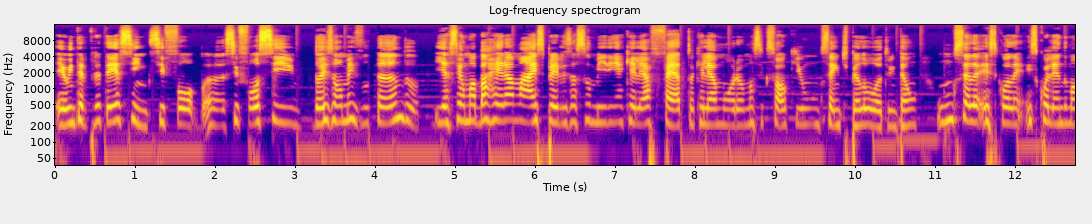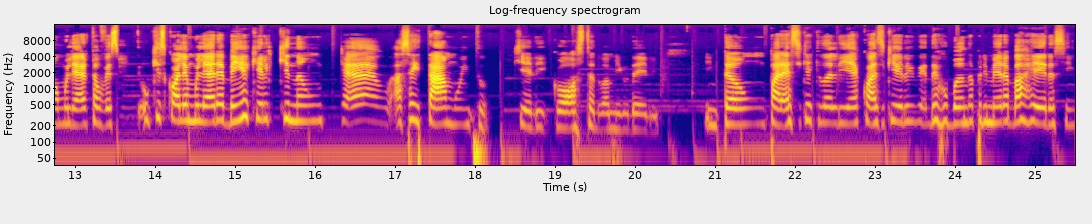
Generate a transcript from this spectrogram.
eu interpretei assim, se for, uh, se fosse dois homens lutando, ia ser uma barreira a mais para eles assumirem aquele afeto, aquele amor homossexual que um sente pelo outro. Então, um escolhe, escolhendo uma mulher, talvez o que escolhe a mulher é bem aquele que não quer aceitar muito que ele gosta do amigo dele. Então, parece que aquilo ali é quase que ele derrubando a primeira barreira, assim,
